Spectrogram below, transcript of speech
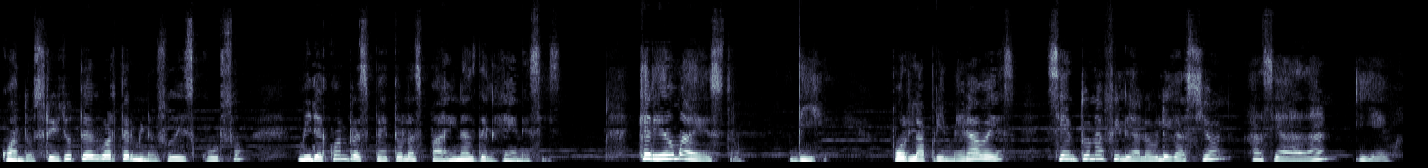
Cuando Sri Yukteswar terminó su discurso, miré con respeto las páginas del Génesis. Querido maestro, dije, por la primera vez siento una filial obligación hacia Adán y Eva.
